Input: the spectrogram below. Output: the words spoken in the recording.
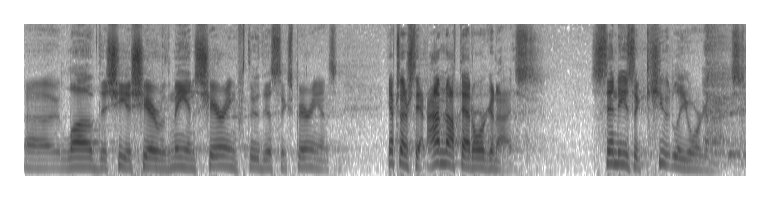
uh, love that she has shared with me and sharing through this experience. You have to understand, I'm not that organized. Cindy's acutely organized.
